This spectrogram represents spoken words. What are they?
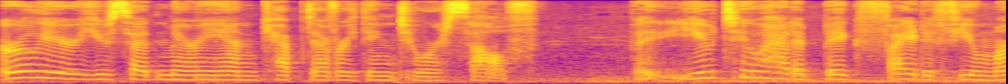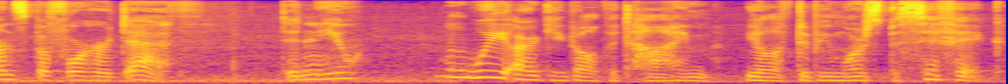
earlier you said Marianne kept everything to herself. But you two had a big fight a few months before her death, didn't you? We argued all the time. You'll have to be more specific.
